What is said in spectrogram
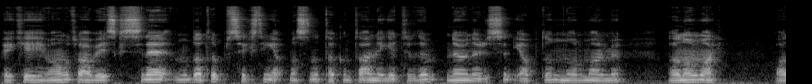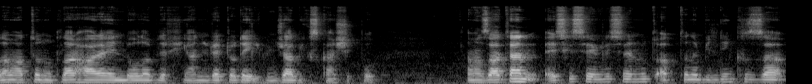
Peki Mahmut abi eskisine nud atıp sexting yapmasını takıntı haline getirdim. Ne önerirsin? Yaptığım normal mi? Normal. Adam attığı nutlar hala elinde olabilir. Yani retro değil, güncel bir kıskançlık bu. Ama zaten eski sevgilisine nut attığını bildiğin kızla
